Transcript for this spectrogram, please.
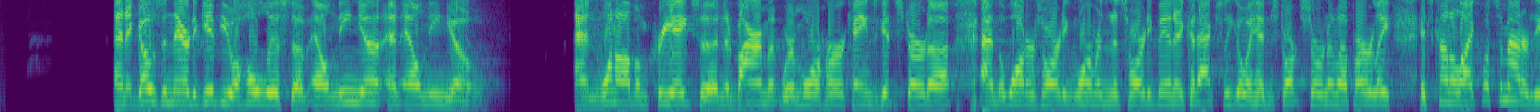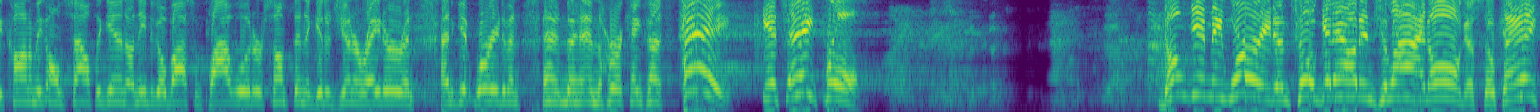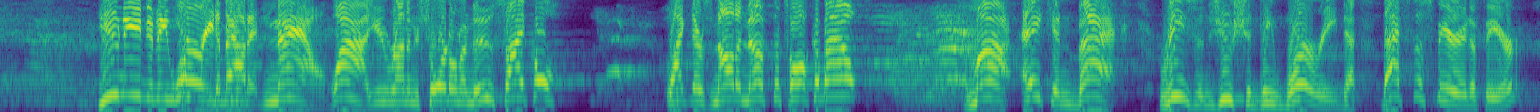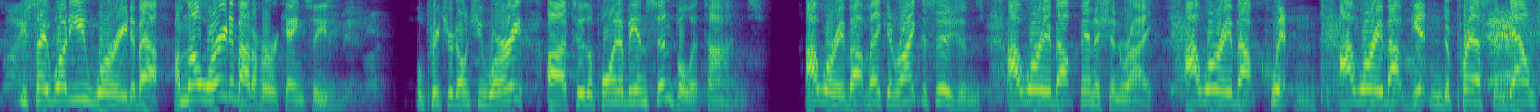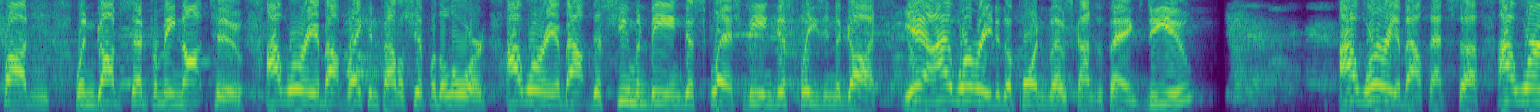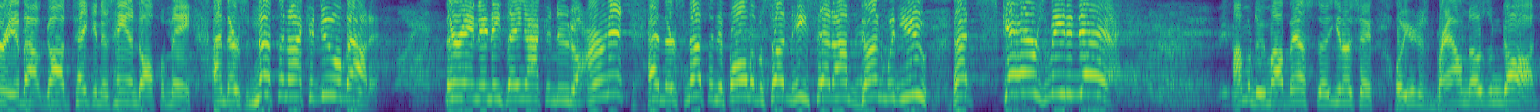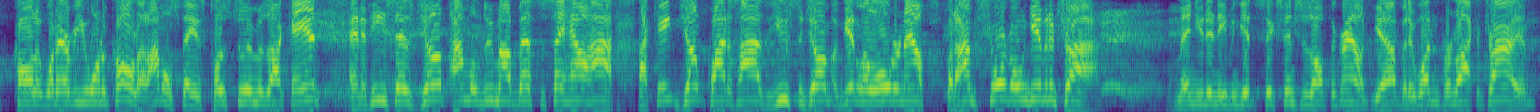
And it goes in there to give you a whole list of El Nino and La Nina and one of them creates an environment where more hurricanes get stirred up and the water's already warmer than it's already been and it could actually go ahead and start stirring them up early. It's kind of like, what's the matter? The economy gone south again? I need to go buy some plywood or something and get a generator and, and get worried and, and, the, and the hurricane's on. Hey, it's April. Don't get me worried until get out in July and August, okay? You need to be worried about it now. Why? You running short on a news cycle? Like there's not enough to talk about? My aching back. Reasons you should be worried. That's the spirit of fear. You say, What are you worried about? I'm not worried about a hurricane season. Well, preacher, don't you worry uh, to the point of being sinful at times. I worry about making right decisions. I worry about finishing right. I worry about quitting. I worry about getting depressed and downtrodden when God said for me not to. I worry about breaking fellowship with the Lord. I worry about this human being, this flesh being displeasing to God. Yeah, I worry to the point of those kinds of things. Do you? I worry about that stuff. I worry about God taking his hand off of me. And there's nothing I can do about it. There ain't anything I can do to earn it, and there's nothing if all of a sudden he said, I'm done with you, that scares me to death. I'm going to do my best to, you know, say, well, you're just brown nosing God. Call it whatever you want to call it. I'm going to stay as close to Him as I can. And if He says jump, I'm going to do my best to say how high. I can't jump quite as high as I used to jump. I'm getting a little older now, but I'm sure going to give it a try. Man, you didn't even get six inches off the ground. Yeah, but it wasn't for lack of trying.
